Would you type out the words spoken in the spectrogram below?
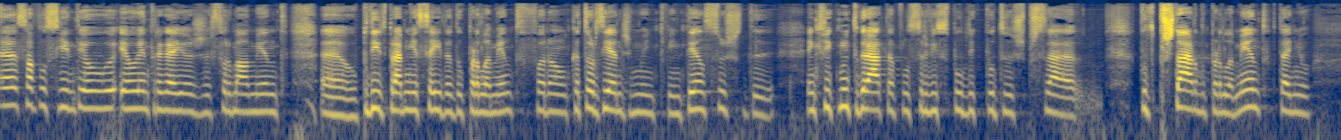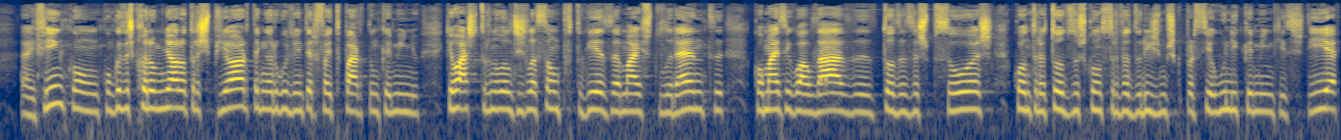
Uh, só pelo seguinte, eu, eu entreguei hoje formalmente uh, o pedido para a minha saída do Parlamento. Foram 14 anos muito intensos, de, em que fico muito grata pelo serviço público que pude, pude prestar do Parlamento, que tenho enfim, com, com, coisas que correram melhor, outras pior. Tenho orgulho em ter feito parte de um caminho que eu acho que tornou a legislação portuguesa mais tolerante, com mais igualdade de todas as pessoas, contra todos os conservadorismos que parecia o único caminho que existia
